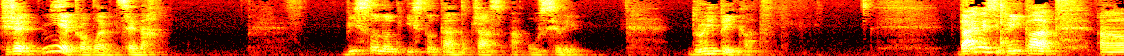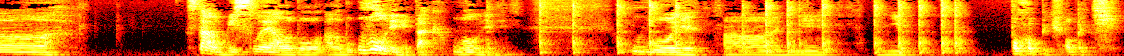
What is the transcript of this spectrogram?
Čiže nie je problém cena. Výsledok, istota, čas a úsilie. Druhý príklad. Dajme si príklad uh, stav mysle alebo, alebo uvoľnenie. Tak, uvoľnenie. Uvoľnenie. Nie. Pochopíš opäť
